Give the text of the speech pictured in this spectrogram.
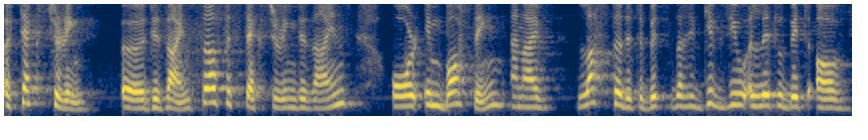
a texturing uh, design, surface texturing designs, or embossing, and I've lustered it a bit so that it gives you a little bit of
